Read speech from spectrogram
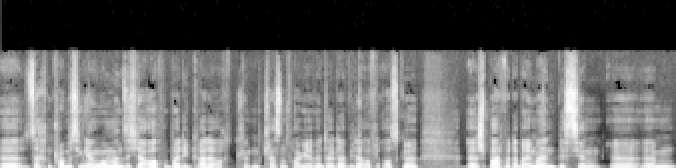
äh, Sachen Promising Young Woman sicher auch, wobei die gerade auch eine Klassenfrage eventuell da wieder oft ausgespart wird, aber immer ein bisschen äh, ähm,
